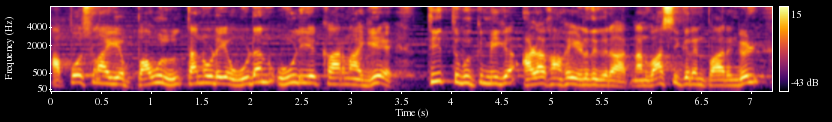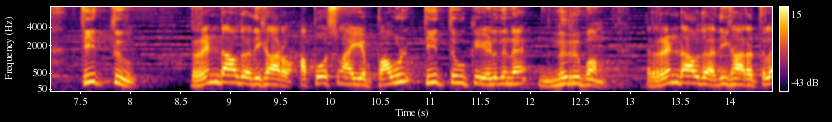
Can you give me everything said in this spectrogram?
அப்போஸ்லாகிய பவுல் தன்னுடைய உடன் ஊழியக்காரனாகிய தீத்துவுக்கு மிக அழகாக எழுதுகிறார். நான் வாசிக்கிறேன் பாருங்கள். தீத்து ரெண்டாவது அதிகாரம் அப்போஸ்தலனாகிய பவுல் தீத்துவுக்கு எழுதின நிருபம். ரெண்டாவது அதிகாரத்தில்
